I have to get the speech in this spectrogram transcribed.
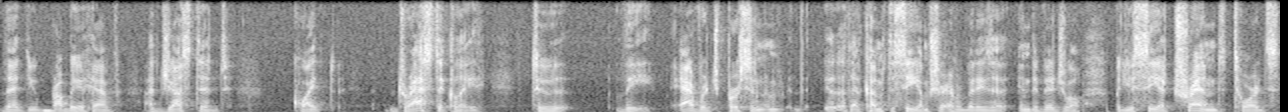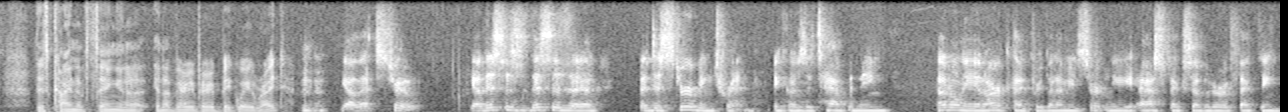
that you probably have adjusted quite drastically to the average person that comes to see. I'm sure everybody's an individual, but you see a trend towards this kind of thing in a in a very very big way, right? Mm-hmm. Yeah, that's true. Yeah, this is this is a, a disturbing trend because it's happening not only in our country, but I mean certainly aspects of it are affecting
